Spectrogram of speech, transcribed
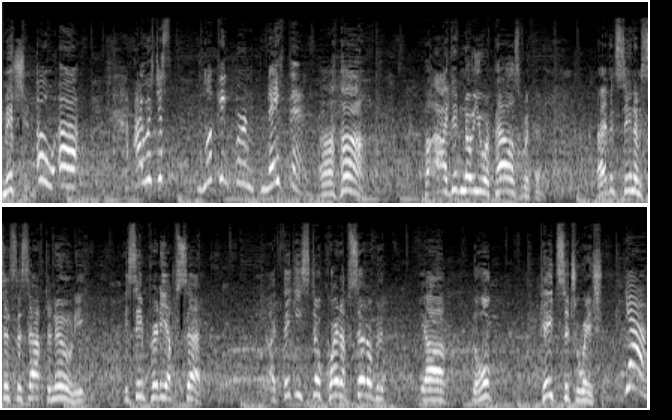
mission. Oh, uh, I was just looking for Nathan. Uh-huh. I didn't know you were pals with him. I haven't seen him since this afternoon. He, he seemed pretty upset. I think he's still quite upset over the, uh, the whole Kate situation. Yeah,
